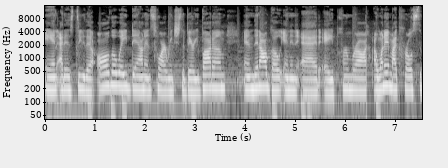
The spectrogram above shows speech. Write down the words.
And I just do that all the way down until I reach the very bottom and then I'll go in and add a perm rod. I wanted my curls, to,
